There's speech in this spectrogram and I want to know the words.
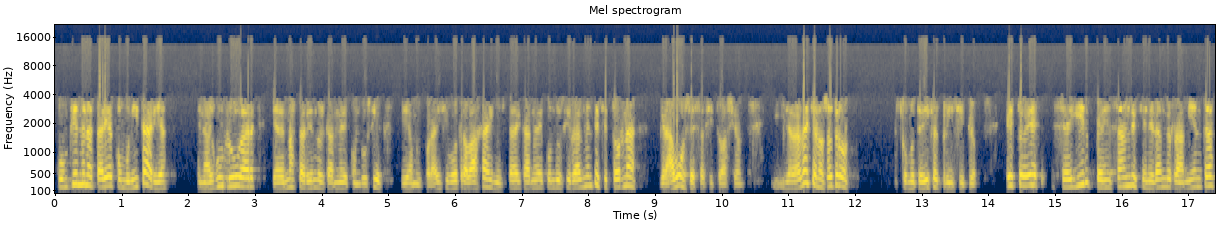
cumpliendo una tarea comunitaria en algún lugar y además perdiendo el carnet de conducir. Digamos, y por ahí si vos trabajas y necesitas el carnet de conducir, realmente se torna gravosa esa situación. Y la verdad es que a nosotros, como te dije al principio, esto es seguir pensando y generando herramientas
